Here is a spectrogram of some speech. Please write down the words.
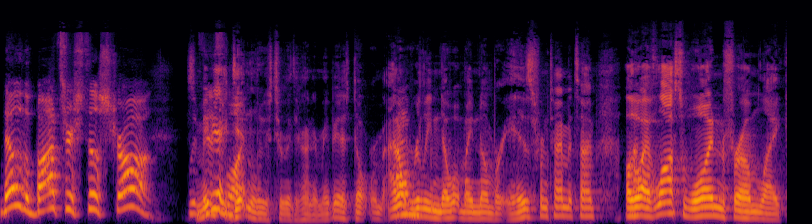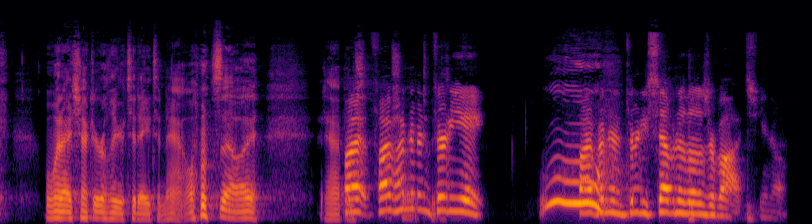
No, the bots are still strong. So maybe I one. didn't lose two or three hundred. Maybe I just don't remember. I don't Um, really know what my number is from time to time. Although I've lost one from like when I checked earlier today to now. so it, happens. Five hundred and thirty-eight. Five hundred and thirty-seven of those are bots. You know.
